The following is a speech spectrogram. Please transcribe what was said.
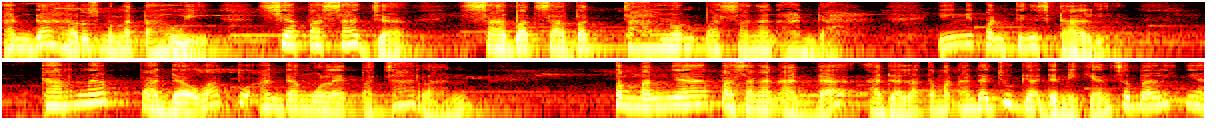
Anda harus mengetahui siapa saja sahabat-sahabat calon pasangan Anda. Ini penting sekali. Karena pada waktu Anda mulai pacaran, temannya pasangan Anda adalah teman Anda juga. Demikian sebaliknya.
